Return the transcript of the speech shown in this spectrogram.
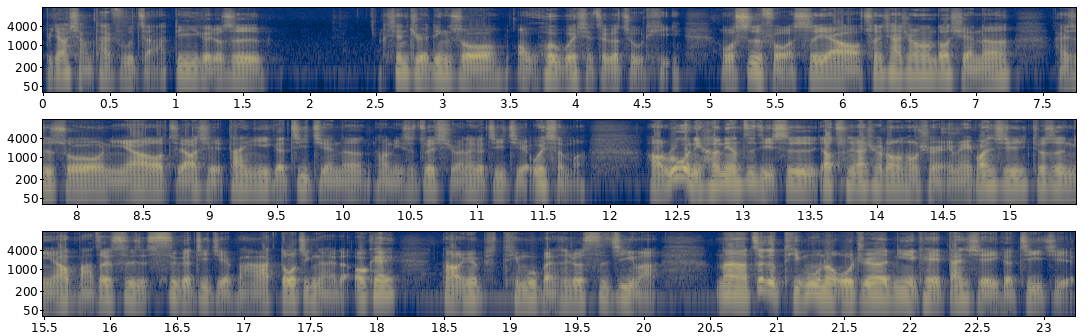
不要想太复杂，第一个就是。先决定说哦，我会不会写这个主题？我是否是要春夏秋冬都写呢？还是说你要只要写单一一个季节呢？然后你是最喜欢那个季节？为什么？好，如果你衡量自己是要春夏秋冬的同学也没关系，就是你要把这四四个季节把它都进来的。OK，那因为题目本身就是四季嘛。那这个题目呢，我觉得你也可以单写一个季节。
